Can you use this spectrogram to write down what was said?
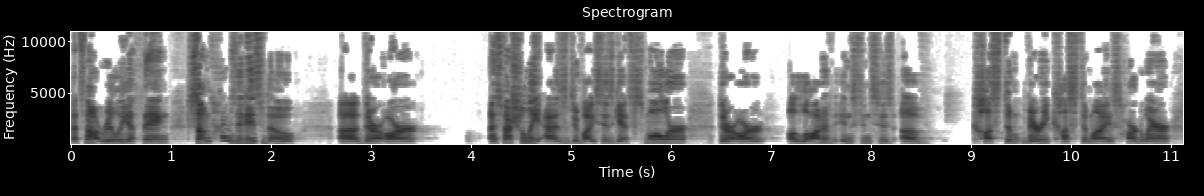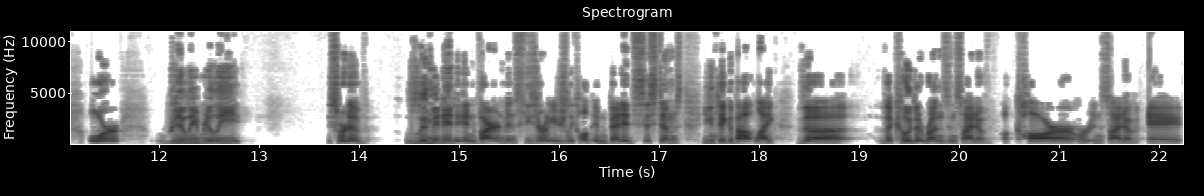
That's not really a thing. Sometimes it is, though. Uh, there are, especially as devices get smaller, there are a lot of instances of custom, very customized hardware or really, really sort of limited environments. These are usually called embedded systems. You can think about like the the code that runs inside of a car or inside of a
